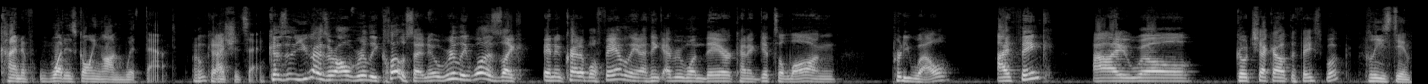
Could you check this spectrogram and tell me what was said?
kind of what is going on with that. Okay. I should say. Because you guys are all really close. I know it really was like an incredible family, and I think everyone there kind of gets along pretty well. I think I will go check out the Facebook. Please do.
